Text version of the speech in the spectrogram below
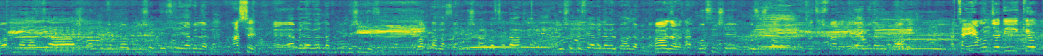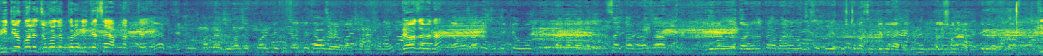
বকনা বাচ্চা সর্বনিম্ন বিশের নিচে অ্যাভেলেবেল আছে? হ্যাঁ অ্যাভেলেবেল আপনি বিশের নিচে। বকনা বাচ্চা কিন্তু ষাট বাচ্চাটা বিশের নিচে অ্যাভেলেবেল পাওয়া যাবে না। পাওয়া যাবে না। পঁচিশে পঁচিশ বারো পঁচিশ পার অ্যাভেলেবেল পাওয়া যাবে। আচ্ছা এখন যদি কেউ ভিডিও কলে যোগাযোগ করে নিতে চায় আপনার হ্যাঁ ভিডিও কলে যোগাযোগ করে নিতে চাইলে দেওয়া যাবে ভাই সমস্যা নেই। দেওয়া যাবে না? দেওয়া যাবে যদি কেউ অগ্রিম টাকা বাইনা দিতে চায় দশ হাজার যদি বলবে দশ হাজার টাকা বাইনা করতে সে বিশটি বাচ্চা কিনে রাখে তাহলে সম্ভব কিনে রাখা যাবে কি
